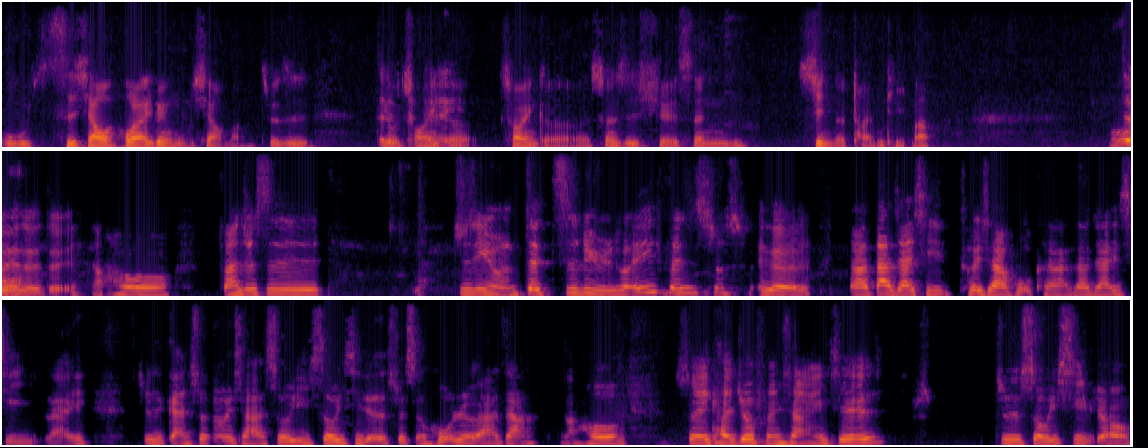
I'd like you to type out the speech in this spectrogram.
五四校，后来变五校嘛，就是有创一对个创一个算是学生性的团体嘛。对对对，然后反正就是最近有人在致力于说，哎，分那个把大家一起推下火坑啊，大大家一起来就是感受一下兽医兽医系的水深火热啊，这样，然后所以一开始就分享一些就是兽医系比较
